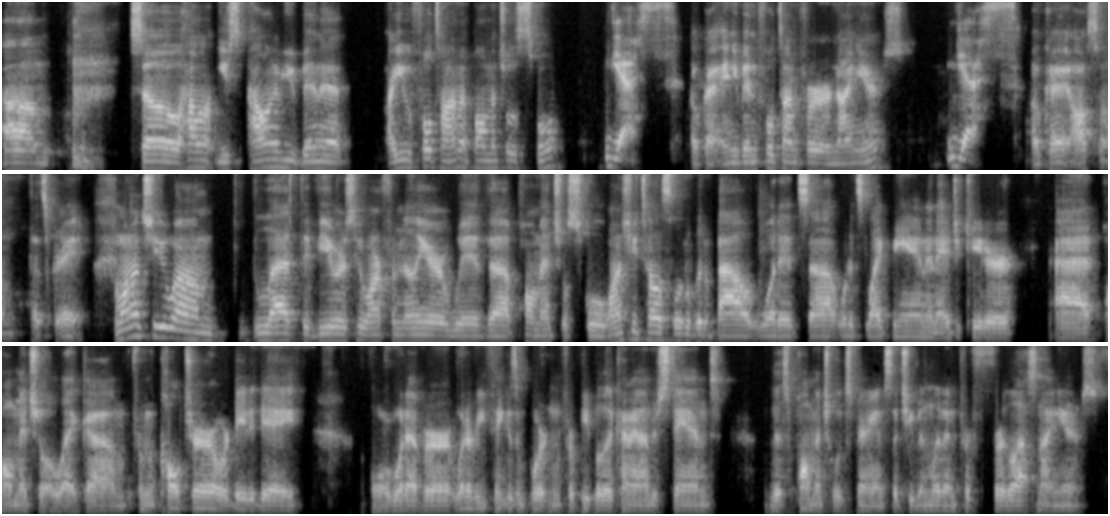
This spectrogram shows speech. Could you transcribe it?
Um So how long you how long have you been at? Are you full time at Paul Mitchell's school? Yes. Okay, and you've been full time for nine years. Yes. Okay, awesome. That's great. Why don't you um, let the viewers who aren't familiar with uh, Paul Mitchell School? Why don't you tell us a little bit about what it's uh, what it's like being an educator at Paul Mitchell, like um, from the culture or day to day, or whatever whatever you think is important for people to kind of understand this Paul Mitchell experience that you've been living for for the last nine years.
